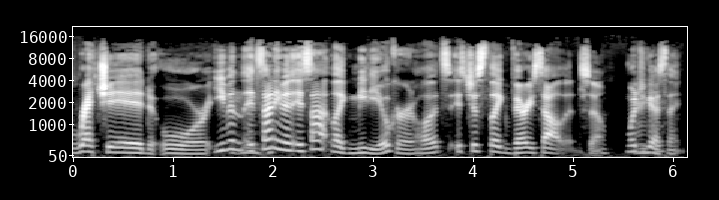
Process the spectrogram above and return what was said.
wretched or even it's not mm-hmm. even it's not like mediocre at all. It's it's just like very solid. So, what do you guys mm-hmm. think?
